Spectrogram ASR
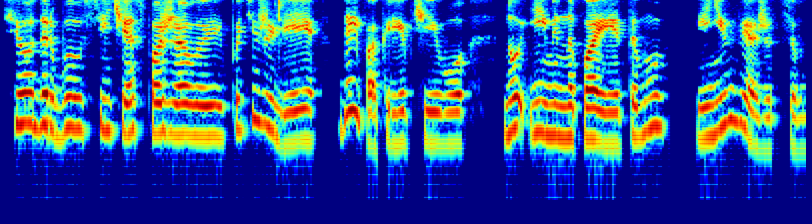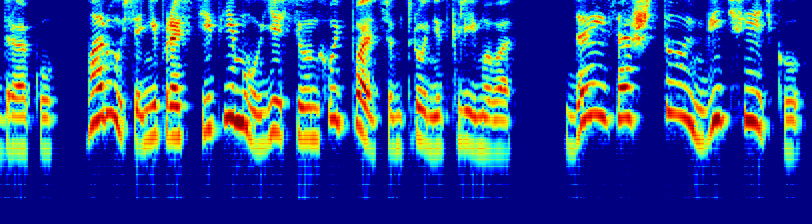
Федор был сейчас, пожалуй, потяжелее, да и покрепче его, но именно поэтому и не ввяжется в драку. Маруся не простит ему, если он хоть пальцем тронет Климова. Да и за что бить Федьку?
